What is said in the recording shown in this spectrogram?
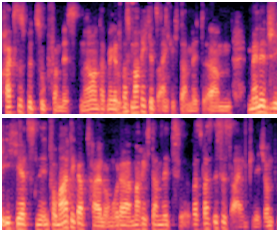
Praxisbezug vermisst ne? und habe mir gedacht, mhm. was mache ich jetzt eigentlich damit? Ähm, manage ich jetzt eine Informatikabteilung oder mache ich damit, was, was ist es eigentlich? Und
